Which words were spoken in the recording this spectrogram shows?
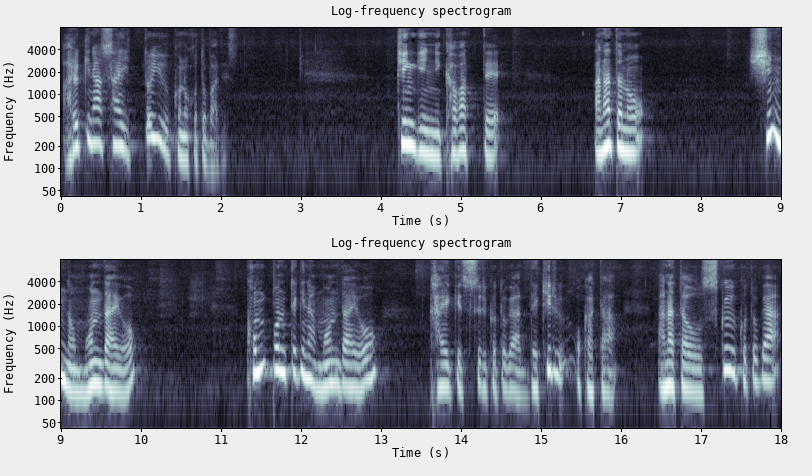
歩きなさいというこの言葉です。金銀に代わってあなたの真の問題を根本的な問題を解決することができるお方あなたを救うことが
